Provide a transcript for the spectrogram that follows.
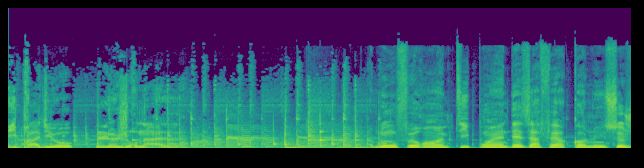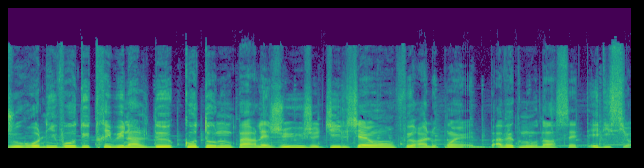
Bip Radio, le journal. Nous ferons un petit point des affaires connues ce jour au niveau du tribunal de Cotonou par les juges. Gilles Chéon fera le point avec nous dans cette édition.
